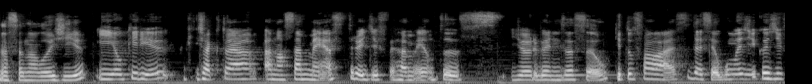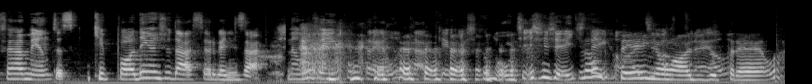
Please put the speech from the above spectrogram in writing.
Nessa analogia. E eu queria, já que tu é a, nossa mestra de ferramentas de organização, que tu falasse, desse algumas dicas de ferramentas que podem ajudar a se organizar. Não vem com Trello, tá? Porque eu acho que um monte de gente Não tem tenho ao ódio do Trello.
